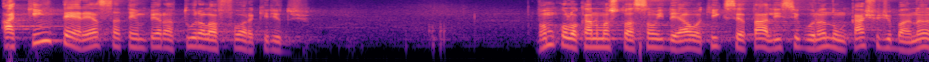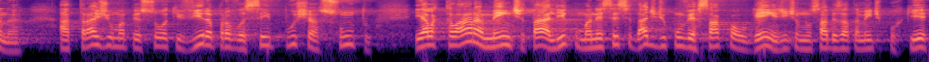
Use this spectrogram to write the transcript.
A quem interessa a temperatura lá fora, queridos? Vamos colocar numa situação ideal aqui que você está ali segurando um cacho de banana atrás de uma pessoa que vira para você e puxa assunto, e ela claramente está ali com uma necessidade de conversar com alguém, a gente não sabe exatamente porquê.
